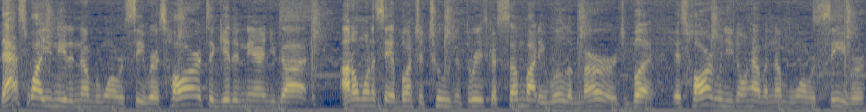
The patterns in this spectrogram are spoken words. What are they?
that's why you need a number one receiver. It's hard to get in there and you got, I don't want to say a bunch of twos and threes because somebody will emerge, but it's hard when you don't have a number one receiver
